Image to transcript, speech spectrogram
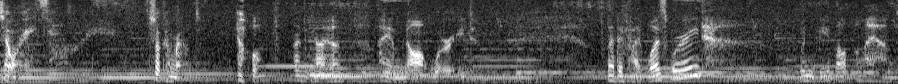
Don't worry. Sorry. She'll come around. Oh, I'm not, I'm, I am not worried. But if I was worried, it wouldn't be about the land.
